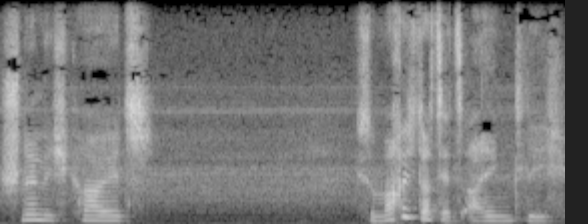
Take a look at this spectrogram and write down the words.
Schnelligkeit. Wieso mache ich das jetzt eigentlich?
